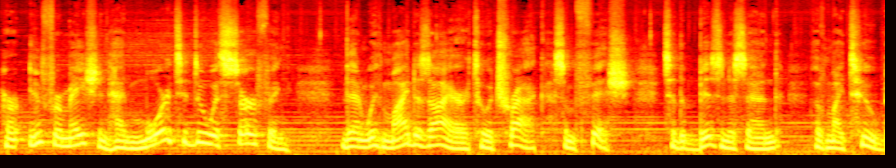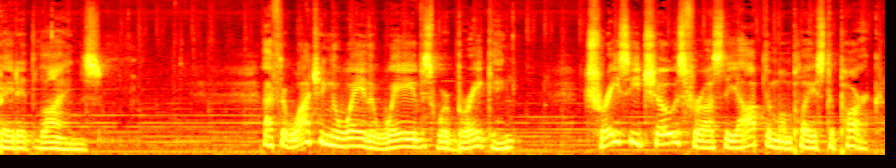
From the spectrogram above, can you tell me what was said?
her information had more to do with surfing than with my desire to attract some fish to the business end of my two baited lines. After watching the way the waves were breaking, Tracy chose for us the optimum place to park.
